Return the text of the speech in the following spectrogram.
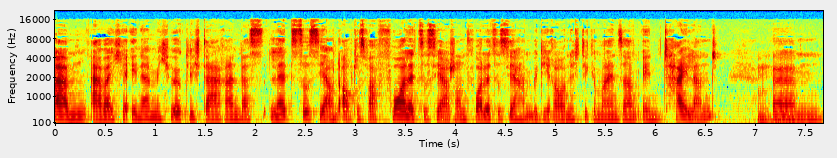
ähm, aber ich erinnere mich wirklich daran, dass letztes Jahr und auch das war vorletztes Jahr schon, vorletztes Jahr haben wir die Rauhnächte gemeinsam in Thailand mhm. ähm,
